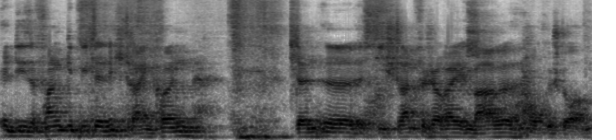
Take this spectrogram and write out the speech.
in diese Fanggebiete nicht rein können, dann äh, ist die Strandfischerei in Barbe auch gestorben.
